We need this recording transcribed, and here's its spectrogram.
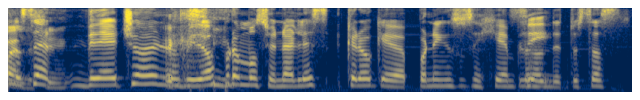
hacer. sí. De hecho, en los videos sí. promocionales creo que ponen esos ejemplos Sí. donde tú estás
